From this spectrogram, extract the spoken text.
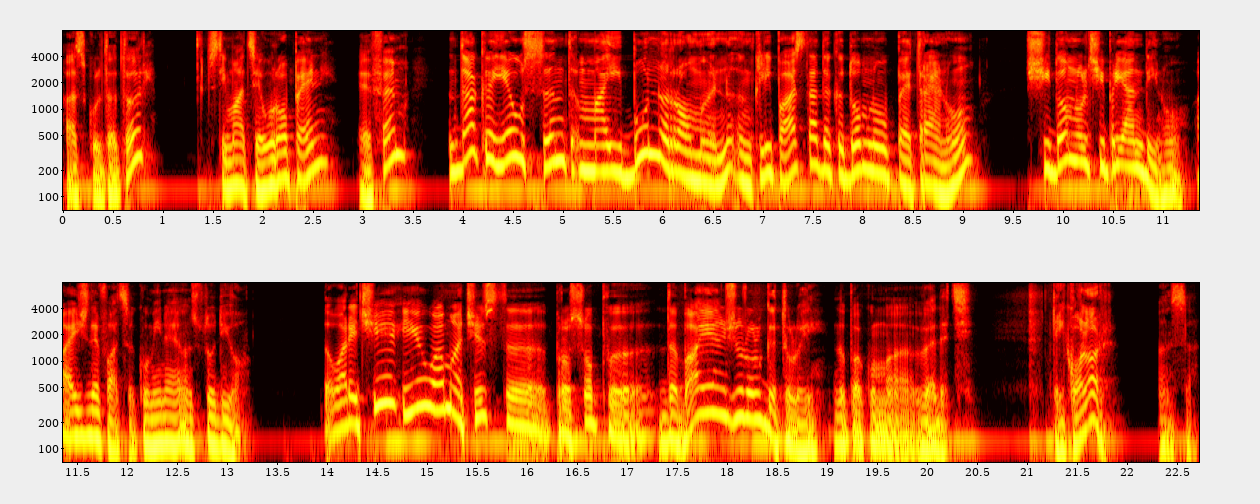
ascultători, stimați europeni, FM, dacă eu sunt mai bun român în clipa asta decât domnul Petreanu și domnul Ciprian Dinu, aici de față, cu mine în studio deoarece eu am acest uh, prosop uh, de baie în jurul gâtului, după cum uh, vedeți. Tricolor, însă.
